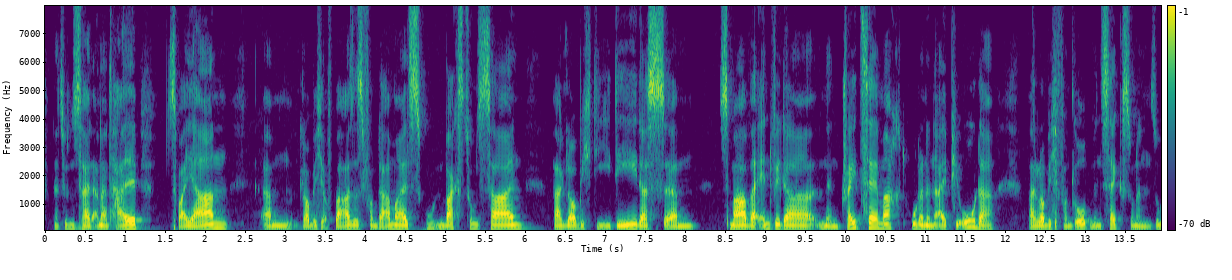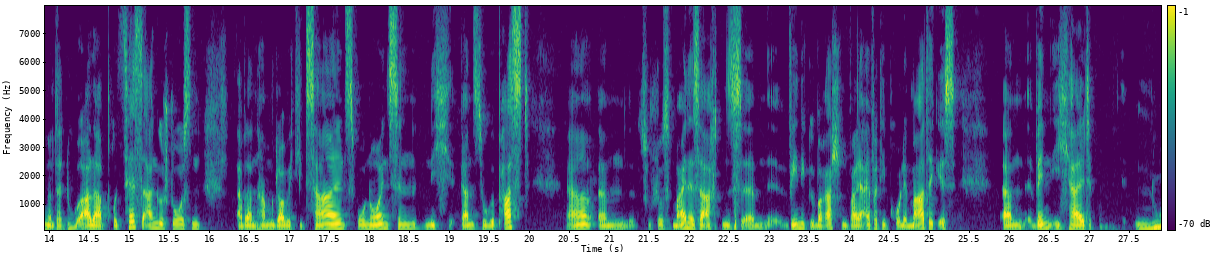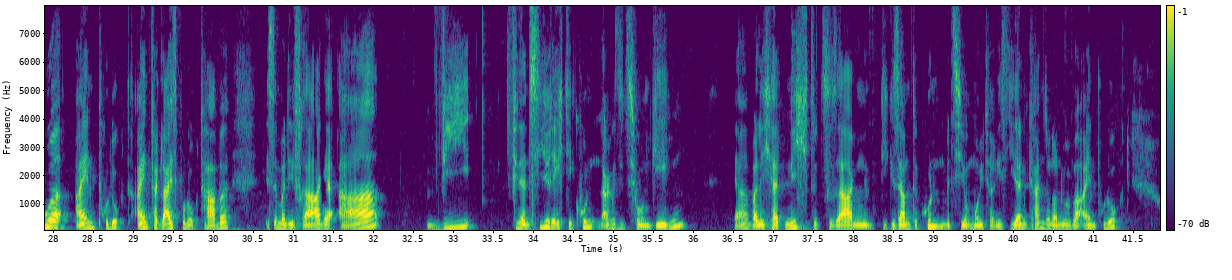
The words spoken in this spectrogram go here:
einer Zwischenzeit anderthalb, zwei Jahren, ähm, glaube ich, auf Basis von damals guten Wachstumszahlen, war, glaube ich, die Idee, dass ähm, Smava entweder einen Trade Sale macht oder einen IPO. Da war, glaube ich, von Goldman Sachs so ein sogenannter dualer Prozess angestoßen. Aber dann haben, glaube ich, die Zahlen 2019 nicht ganz so gepasst. Ja, ähm, zum Schluss meines Erachtens ähm, wenig überraschend, weil einfach die Problematik ist, ähm, wenn ich halt nur ein Produkt, ein Vergleichsprodukt habe, ist immer die Frage, a, wie finanziere ich die Kundenakquisition gegen? Ja, weil ich halt nicht sozusagen die gesamte Kundenbeziehung monetarisieren kann, sondern nur über ein Produkt.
